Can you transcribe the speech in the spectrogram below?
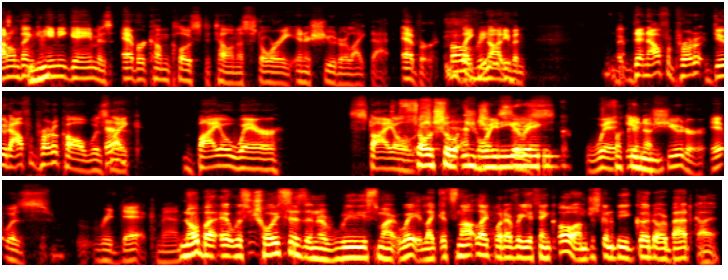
I don't think Mhm. any game has ever come close to telling a story in a shooter like that ever. Oh, like not really? Even. Then Alpha Proto, dude, Alpha Protocol was Yeah. like Bioware style Social engineering. with in a shooter. It was ridiculous, man. No, but it was choices in a really smart way. Like it's not like whatever you think. Oh, I'm just gonna be good or bad guy. It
